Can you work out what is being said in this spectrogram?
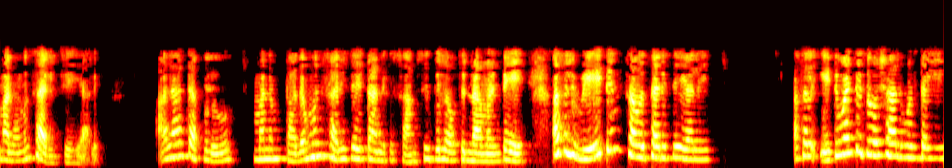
మనము సరిచేయాలి. అలాంటప్పుడు మనం పదమును సరిచేయటానికి సంసిద్ధులు అవుతున్నామంటే అసలు వేటిని సరిచేయాలి? అసలు ఎటువంటి దోషాలు ఉంటాయి?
